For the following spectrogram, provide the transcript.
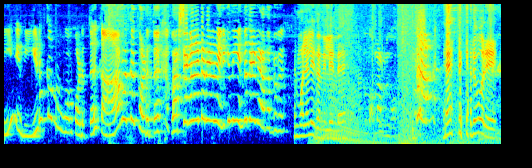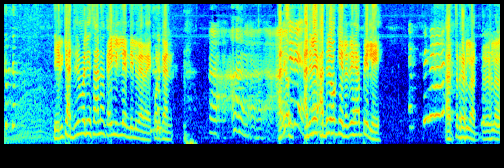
നീ വീടൊക്കെ കൊടുത്ത്? കാറൊക്കെ കൊടുത്ത്? വർഷങ്ങളായിട്ട് അറിയാതെ എനിക്ക് നീ എന്ത് തേക്കാ തന്നത്? മുലലി തന്നില്ലേ എന്റെ? അതുപോലെ. എനിക്ക് അതിലും വലിയ സാധനം കയ്യിലില്ല എന്റെ വേറെ കൊടുക്കാൻ. അതിൽ അതിലൊക്കെ അല്ലേ? ഹാപ്പി അല്ലേ? പിന്നെ? അത്രേ ഉള്ളു അത്രേ ഉള്ളൂ.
